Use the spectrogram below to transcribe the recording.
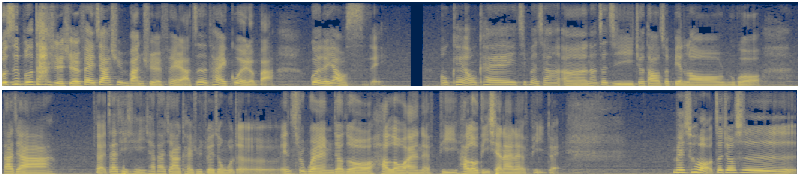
不是不是大学学费，驾训班学费啊，真的太贵了吧，贵的要死诶。OK OK，基本上呃，那这集就到这边喽。如果大家对再提醒一下，大家可以去追踪我的 Instagram，叫做 Hello INFP，Hello 底线 INFP。对，没错，这就是。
